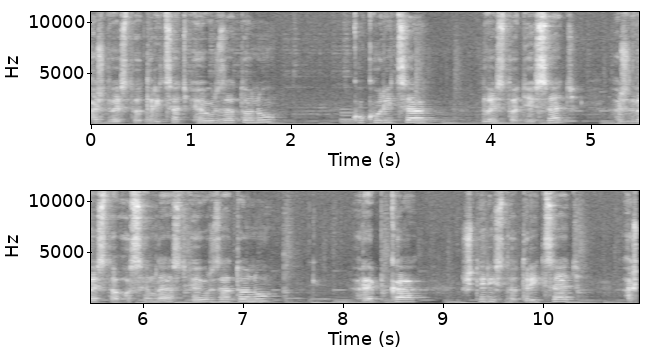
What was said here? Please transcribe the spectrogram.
až 230 eur za tonu, kukurica 210 až 218 eur za tonu, repka 430 až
